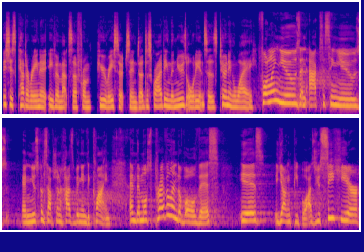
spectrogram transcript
This is Katerina Iva from Pew Research Centre describing the news audiences turning away. Following news and accessing news and news consumption has been in decline. And the most prevalent of all this is young people. As you see here,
